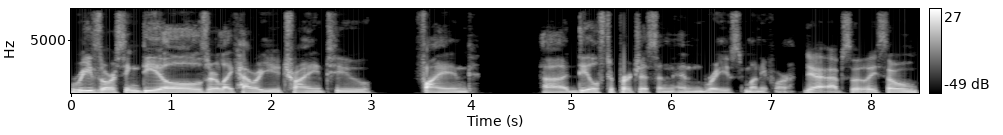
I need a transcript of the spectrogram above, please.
resourcing deals or like how are you trying to find uh, deals to purchase and, and raise money for? Yeah, absolutely. So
